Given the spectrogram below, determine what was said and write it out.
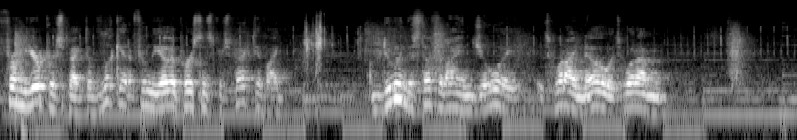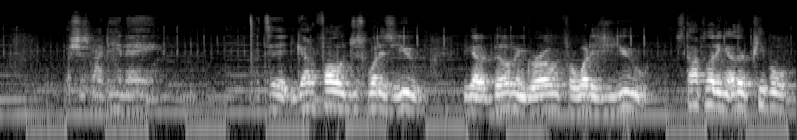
from your perspective. Look at it from the other person's perspective. Like I'm doing the stuff that I enjoy. It's what I know. It's what I'm. It's just my DNA. That's it. You gotta follow just what is you. You gotta build and grow for what is you. Stop letting other people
